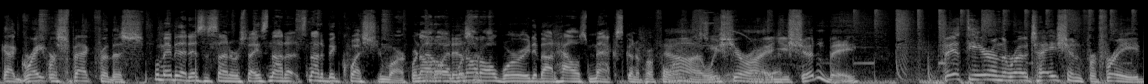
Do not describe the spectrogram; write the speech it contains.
Got great respect for this. Well, maybe that is a sign of respect. It's not a, it's not a big question mark. We're not No, all we're not all worried about how's Max going to perform. No, we year. sure are. You shouldn't be. Fifth year in the rotation for Fried.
